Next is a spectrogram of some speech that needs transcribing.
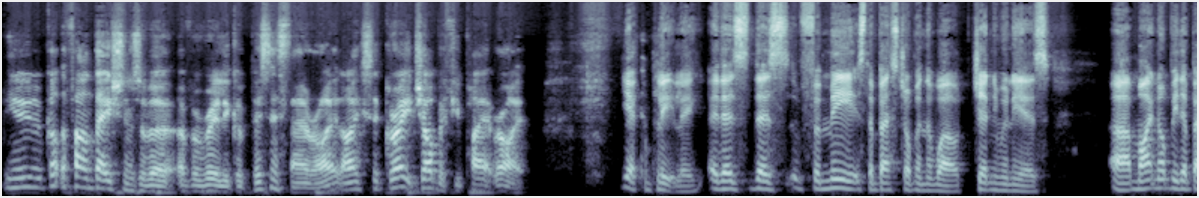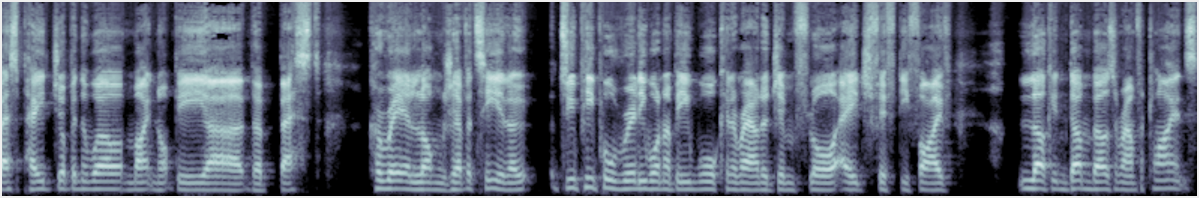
you've got the foundations of a of a really good business there, right? Like it's a great job if you play it right. Yeah, completely. There's there's for me, it's the best job in the world. Genuinely is. Uh, might not be the best paid job in the world. Might not be uh, the best career longevity. You know, do people really want to be walking around a gym floor, age fifty five, lugging dumbbells around for clients?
